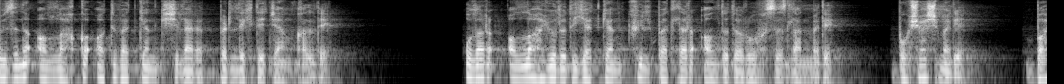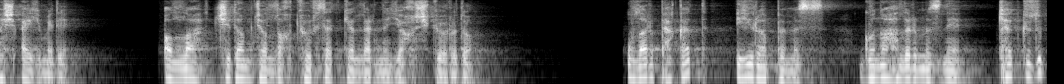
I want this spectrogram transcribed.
o'zini allohga otivatgan kishilar birlikda jang qildi. Ular alloh yo'lida yetgan kulpatlar oldida ruhsizlanmadi. Bo'shashmadi bosh aymidi alloh chidamchanlik ko'rsatganlarni yaxshi ko'rdi. Ular faqat ey robbimiz gunohlarimizni ketkizib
